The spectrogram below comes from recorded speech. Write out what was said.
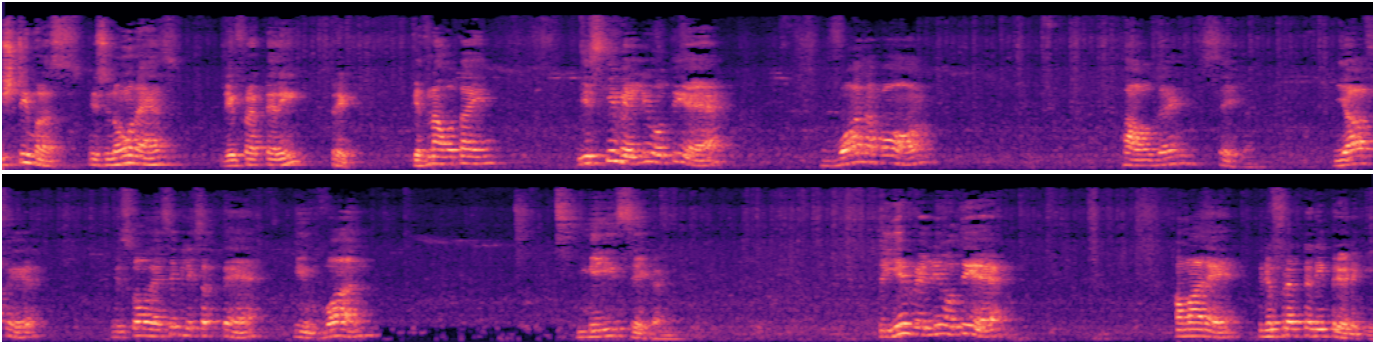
stimulus is known as refractory period कितना होता है इसकी वैल्यू होती है वन अपॉन थाउज़ेंड सेकंड या फिर इसको हम ऐसे भी लिख सकते हैं कि वन मिली सेकंड तो ये वैल्यू होती है हमारे रिफ्रैक्टरी पीरियड की।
